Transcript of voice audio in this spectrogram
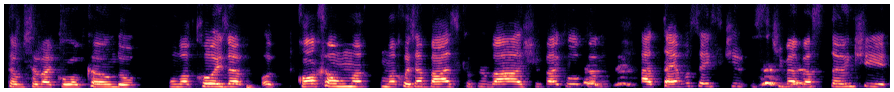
Então você vai colocando uma coisa, coloca uma, uma coisa básica por baixo, vai colocando até você estiver bastante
